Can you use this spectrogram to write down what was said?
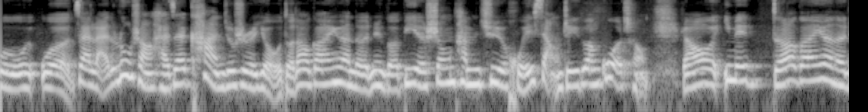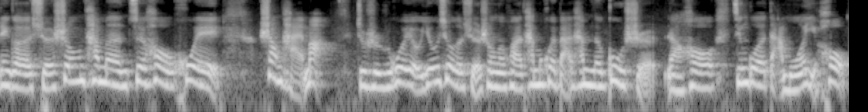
我我在来的路上还在看，就是有得到高研院的那个毕业生，他们去回想这一段过程，然后因为得到高研院的那个学生，他们最后会上台嘛。就是如果有优秀的学生的话，他们会把他们的故事，然后经过打磨以后，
